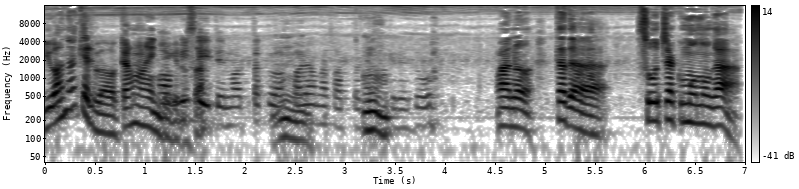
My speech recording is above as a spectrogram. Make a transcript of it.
言わなければ分からないんだけどさ。あ見ていて全く分からなかったですけれど、あのただ装着物が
